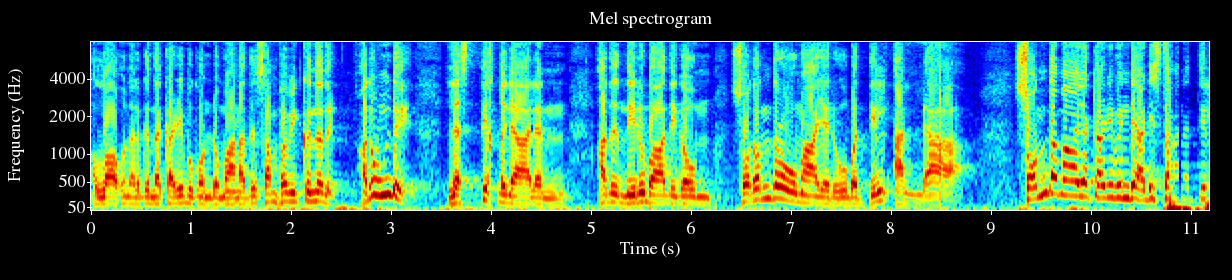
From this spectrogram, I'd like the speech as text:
അള്ളാഹു നൽകുന്ന കഴിവ് കൊണ്ടുമാണ് അത് സംഭവിക്കുന്നത്. അതുണ്ട്. ലസ്തിഖ്ലാലൻ. അത് നിരുപാധികവും സ്വതന്ത്രവുമായ രൂപത്തിൽ അല്ല. സ്വന്തമായ കഴിവിന്റെ അടിസ്ഥാനത്തിൽ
